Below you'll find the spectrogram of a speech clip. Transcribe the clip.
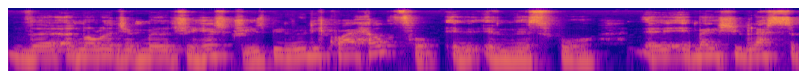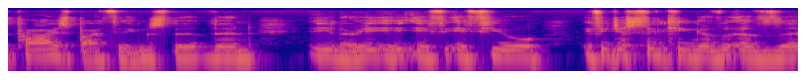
a knowledge of military history has been really quite helpful in, in this war. It, it, makes you less surprised by things than, than, you know if if you're if you're just thinking of, of the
